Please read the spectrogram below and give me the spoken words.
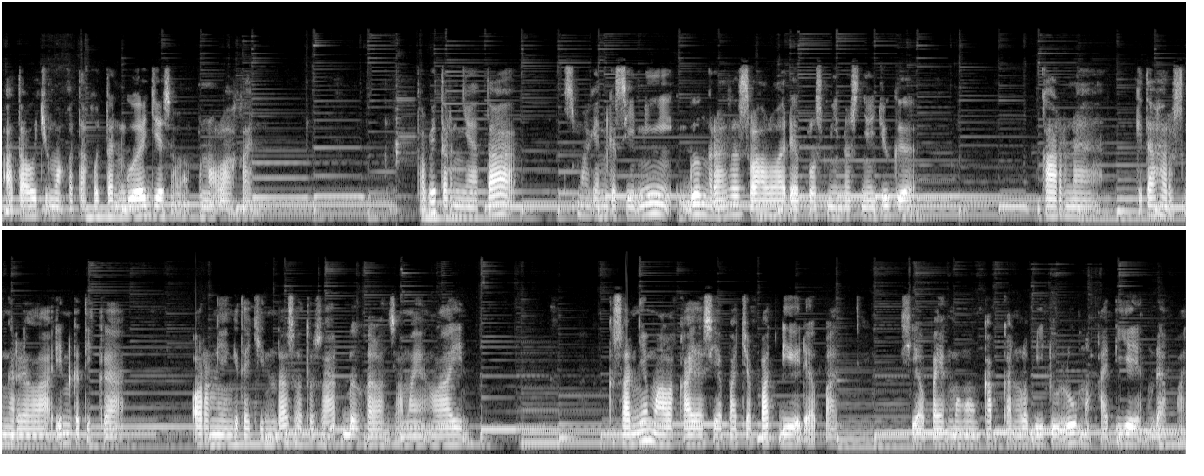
atau cuma ketakutan gue aja sama penolakan. Tapi ternyata semakin ke sini gue ngerasa selalu ada plus minusnya juga. Karena kita harus ngerelain ketika orang yang kita cinta suatu saat bakalan sama yang lain. Kesannya malah kayak siapa cepat dia dapat. Siapa yang mengungkapkan lebih dulu maka dia yang dapat.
